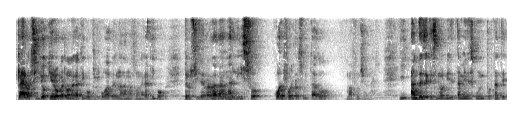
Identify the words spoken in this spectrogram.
Claro, si yo quiero ver lo negativo, pues voy a ver nada más lo negativo. Pero si de verdad analizo cuál fue el resultado, va a funcionar. Y antes de que se me olvide, también es muy importante,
